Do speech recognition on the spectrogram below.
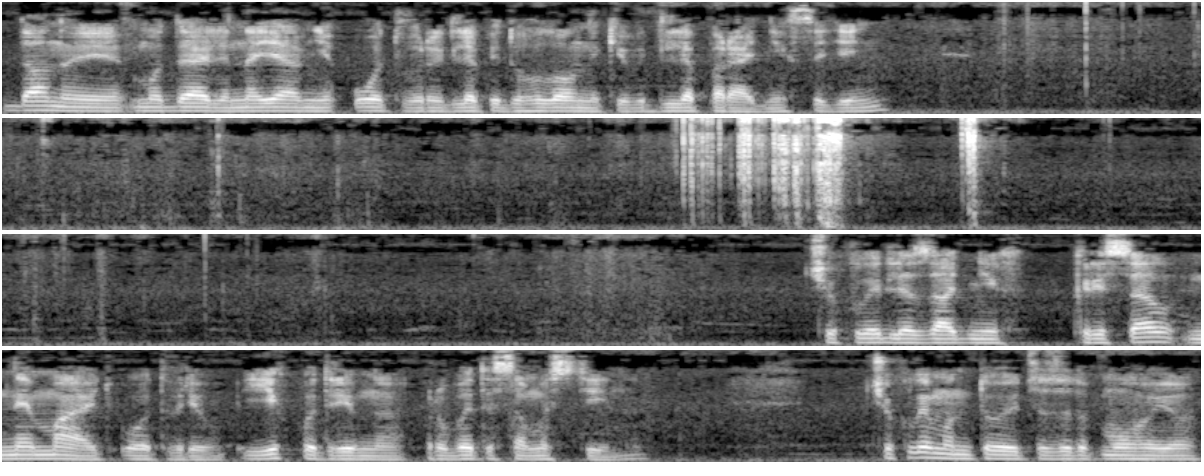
Даної моделі наявні отвори для підголовників для передніх сидінь. Чохли для задніх крісел не мають отворів, їх потрібно робити самостійно. Чохли монтуються за допомогою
